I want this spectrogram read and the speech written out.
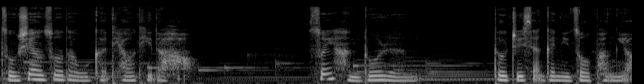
总是要做到无可挑剔的好，所以很多人都只想跟你做朋友。”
